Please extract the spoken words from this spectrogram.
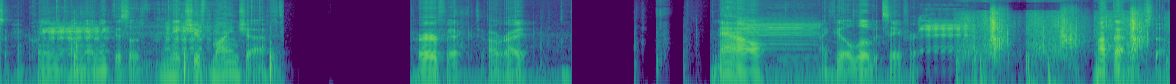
Also gonna clean. I'm gonna make this a makeshift mine shaft. Perfect. All right. Now, I feel a little bit safer. Not that much though.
